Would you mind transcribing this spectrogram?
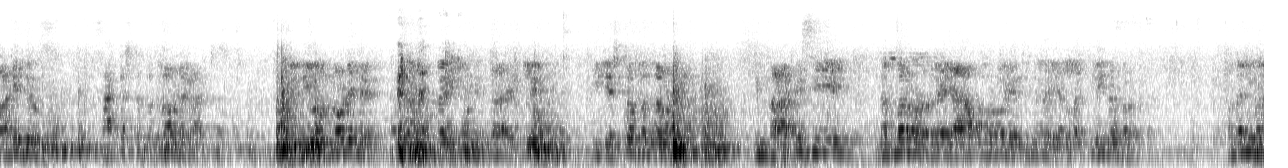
ಮಾಡಿದ್ರು. ಸಾಕಷ್ಟು ಬದಲಾವಣೆಗಳಾಗ್ತವೆ ನೀವು ನೋಡಿದ್ರೆ, ಮೊಬೈಲ್ ಫೋನ್ ಇತ್ತ ಇರಲಿಲ್ಲ ಈಗ ಎಷ್ಟೋ ಬದಲಾವಣೆಗಳಾಗ್ತವೆ ನಿಮ್ದು ಆರ್ ಟಿ ಸಿ ನಂಬರ್ ನೋಡಿದ್ರೆ ಯಾವ ಊರು, ಎಲ್ಲ ಕ್ಲೀನಾಗಿ ಬರುತ್ತೆ. ಆಮೇಲೆ ನೀವು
